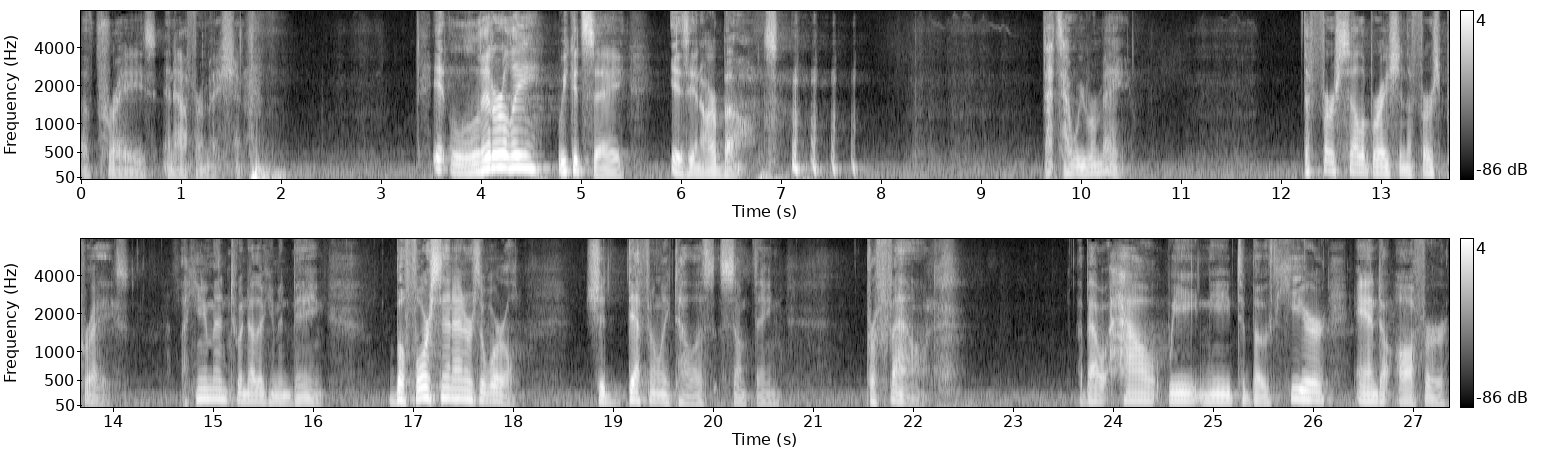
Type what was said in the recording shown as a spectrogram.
of praise and affirmation. It literally, we could say, is in our bones. That's how we were made. The first celebration, the first praise, a human to another human being, before sin enters the world, should definitely tell us something profound about how we need to both hear and to offer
